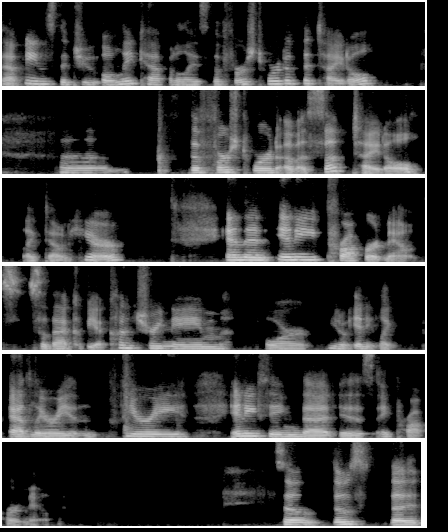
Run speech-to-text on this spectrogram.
That means that you only capitalize the first word of the title, um, the first word of a subtitle, like down here, and then any proper nouns. So that could be a country name or, you know, any like Adlerian theory, anything that is a proper noun. So those the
